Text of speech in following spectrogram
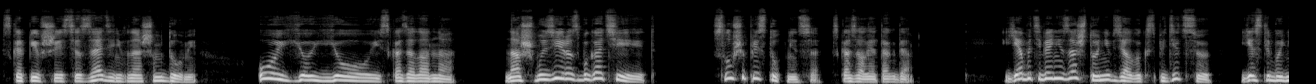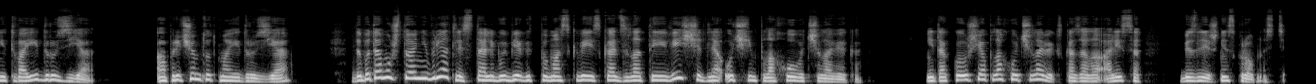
скопившиеся за день в нашем доме. «Ой-ой-ой», — сказала она, — «наш музей разбогатеет». «Слушай, преступница», — сказал я тогда, — «я бы тебя ни за что не взял в экспедицию, если бы не твои друзья». «А при чем тут мои друзья?» «Да потому что они вряд ли стали бы бегать по Москве искать золотые вещи для очень плохого человека». «Не такой уж я плохой человек», — сказала Алиса без лишней скромности.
